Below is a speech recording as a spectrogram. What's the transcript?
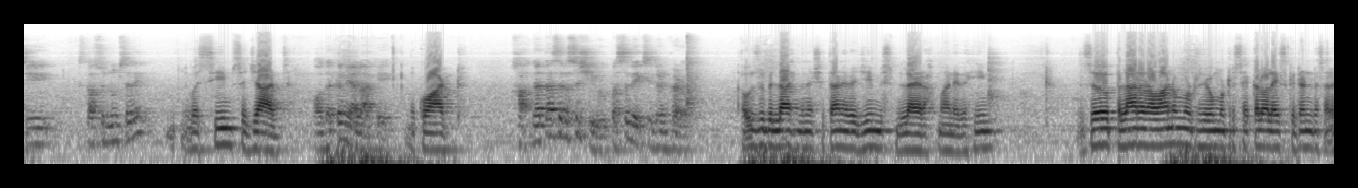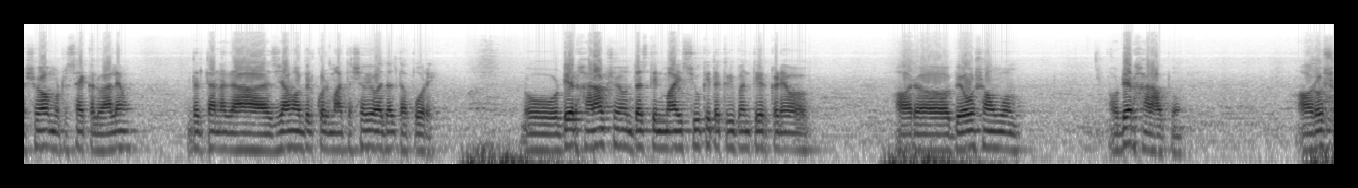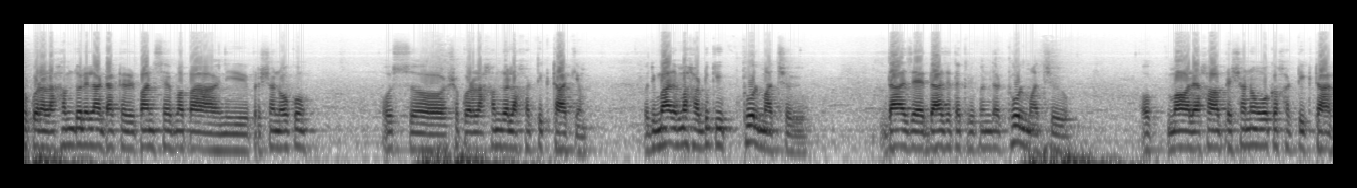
جی ستاسو نوم سره وسیم سجاد او د کومې علاقې د کوارټ ها دا تاسو سره څه شي په څه اکسیډنټ کړو اعوذ بالله من الشیطان الرجیم بسم الله الرحمن الرحیم زه پلار روانو موټر یو موټر سایکل والا اکسیډنټ سره شو موټر سایکل والا دلته نه دا جامه بالکل ماته شوی و دلته پوره نو ډیر خراب شوی 10 دن ما ایسیو کې تقریبا تیر کړی او بیوش هم وم او ډېر خراب وم او روز شکر الحمدلله ډاکټر عرفان صاحب ما په یعنی اپریشن وکړو اوس شکر الحمدلله ښه ټیک ټاک یم او د ما د مخ هډوکي ټول مات شوي وو دا ځای دا ځای تقریبا دا ټول مات شوي وو او ما ولی ښه اپریشن هم وکړ ښه ټیک ټاک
